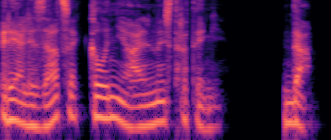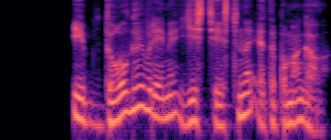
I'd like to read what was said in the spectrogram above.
реализация колониальной стратегии. Да. И долгое время, естественно, это помогало.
